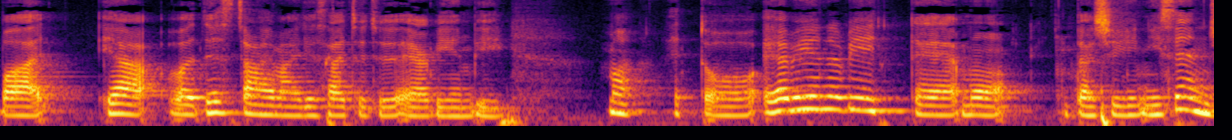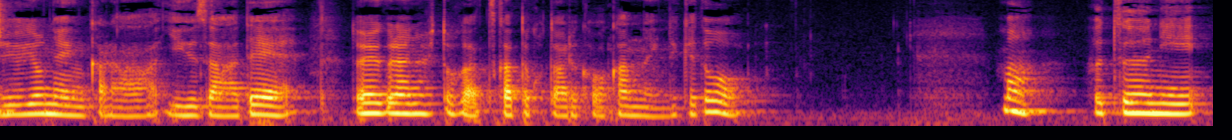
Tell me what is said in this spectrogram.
But yeah, but this time I decided to do Airbnb. まあ、えっと、Airbnb ってもう私2014年からユーザーでどれぐらいの人が使ったことあるかわかんないんだけど、まあ普通に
